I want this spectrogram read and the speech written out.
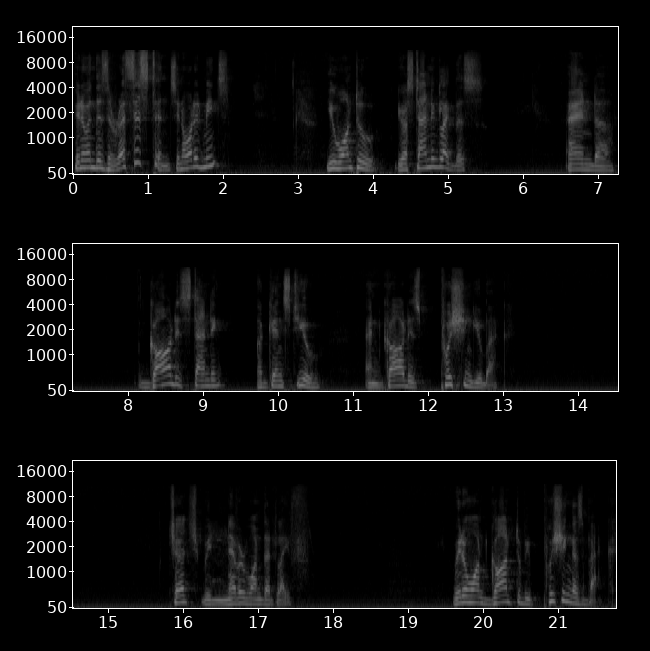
You know, when there's resistance, you know what it means? You want to. You are standing like this, and uh, God is standing against you and God is pushing you back. Church, we never want that life. We don't want God to be pushing us back.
